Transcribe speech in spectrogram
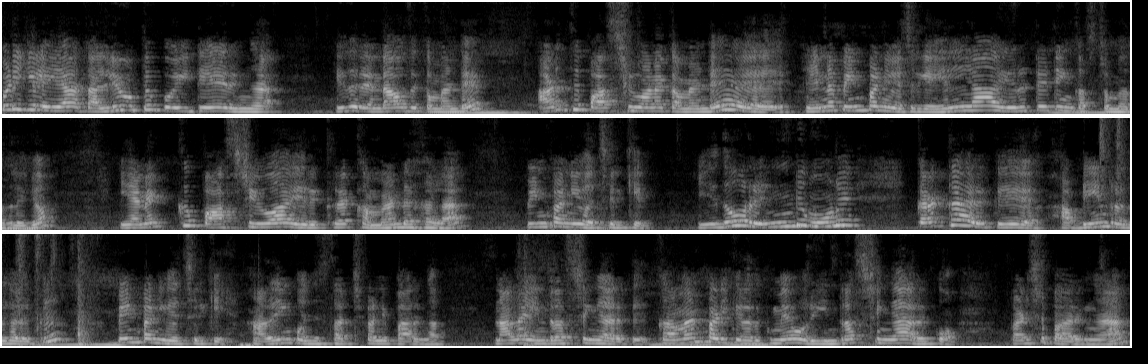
பிடிக்கலையா? தள்ளி விட்டு போயிட்டே இருங்க. இது ரெண்டாவது கமெண்டு அடுத்து பாசிட்டிவான கமெண்டு என்ன பின் பண்ணி வச்சிருக்கேன்? எல்லா இரிட்டேட்டிங் கஸ்டமர்லையும் எனக்கு பாசிட்டிவாக இருக்கிற கமெண்டுகளை பின் பண்ணி வச்சுருக்கேன். ஏதோ ரெண்டு மூணு கரெக்டாக இருக்குது அப்படின்றதுகளுக்கு பின் பண்ணி வச்சுருக்கேன். அதையும் கொஞ்சம் சர்ச் பண்ணி பாருங்கள் நல்லா இன்ட்ரெஸ்டிங்காக இருக்குது கமெண்ட் படிக்கிறதுக்குமே ஒரு இன்ட்ரெஸ்டிங்காக இருக்கும். படித்து பாருங்கள்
